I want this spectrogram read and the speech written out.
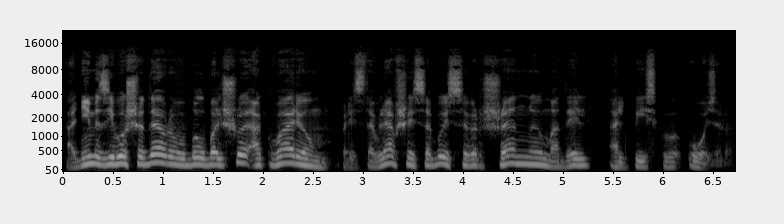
Одним из его шедевров был большой аквариум, представлявший собой совершенную модель Альпийского озера.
